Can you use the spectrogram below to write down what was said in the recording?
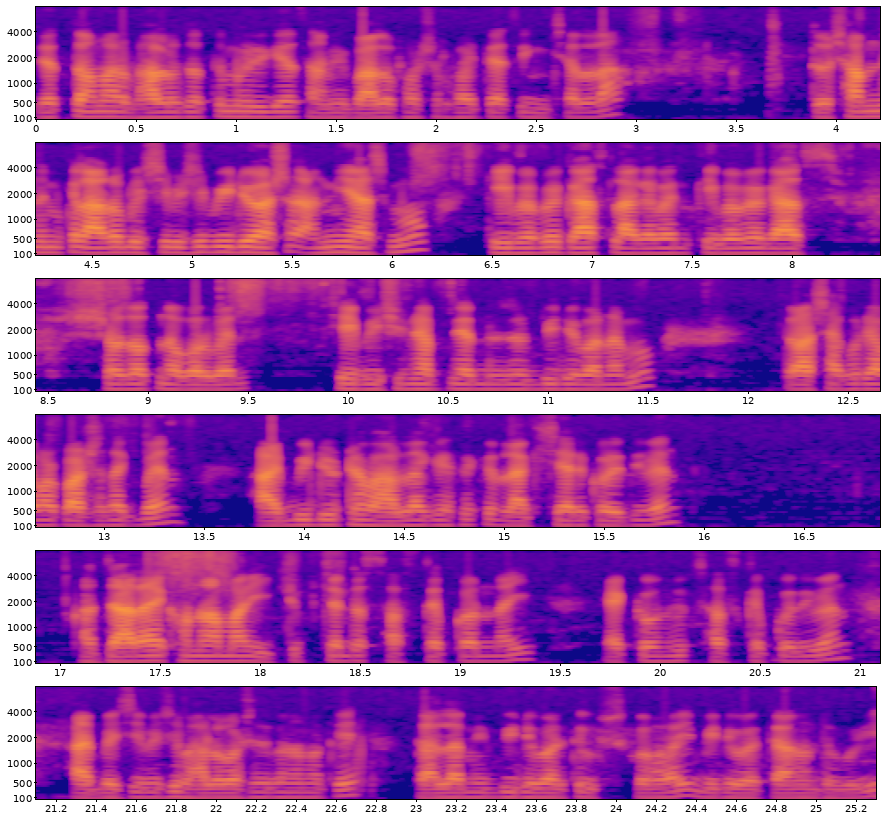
যেহেতু আমার ভালো জাতের মরিচ গাছ, আমি ভালো ফসল পাইতে আছি ইনশাল্লাহ। তো সামনে বিকাল আরও বেশি বেশি ভিডিও আসা, নিয়ে আসব, কীভাবে গাছ লাগাবেন, কীভাবে গাছ সযত্ন করবেন, সেই বিষয় নিয়ে আপনি আপনার জন্য ভিডিও বানাবো। তো আশা করি আমার পাশে থাকবেন। আর ভিডিওটা ভালো লাগে থেকে লাইক শেয়ার করে দিবেন। আর যারা এখনও আমার ইউটিউব চ্যানেলটা সাবস্ক্রাইব করেন নাই অনুরোধ সাবস্ক্রাইব করে দেবেন আর বেশি বেশি ভালোবাসা দেবেন আমাকে, তাহলে আমি ভিডিও বাড়িতে উৎসাহ হয় ভিডিও বাড়িতে আনন্দ করি।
